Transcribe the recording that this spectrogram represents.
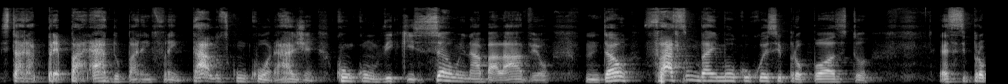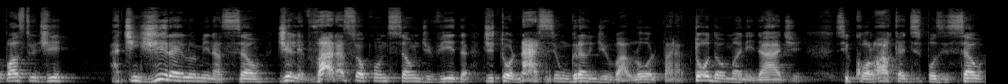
estará preparado para enfrentá-los com coragem, com convicção inabalável. Então, faça um Daimoku com esse propósito, esse propósito de atingir a iluminação, de elevar a sua condição de vida, de tornar-se um grande valor para toda a humanidade, se coloca à disposição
